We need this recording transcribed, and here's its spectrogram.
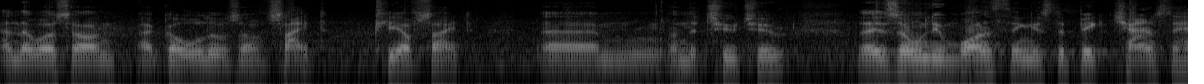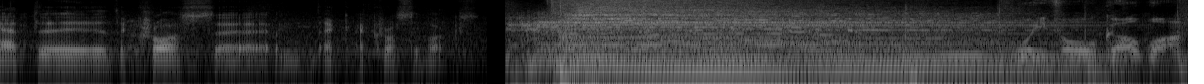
and there was a, a goal that was offside, clear offside. Um, on the 2-2. There's only one thing: is the big chance they had the the cross um, across the box. We've all got one,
